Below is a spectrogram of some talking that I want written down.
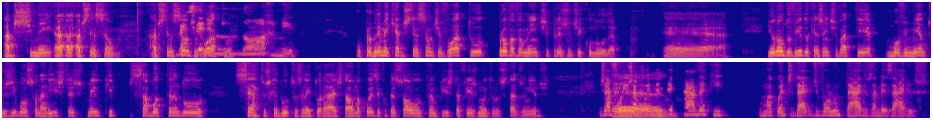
abstinen, a, a, abstenção. A abstenção Vai de voto. enorme. O problema é que a abstenção de voto provavelmente prejudica o Lula. É... Eu não duvido que a gente vá ter movimentos de bolsonaristas meio que sabotando certos redutos eleitorais, tal, uma coisa que o pessoal trampista fez muito nos Estados Unidos. Já foi, é... já foi detectada aqui uma quantidade de voluntários a mesários.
